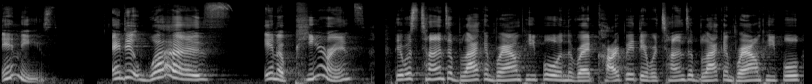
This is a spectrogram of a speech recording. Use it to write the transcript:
Emmys. And it was in appearance. There was tons of black and brown people on the red carpet. There were tons of black and brown people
